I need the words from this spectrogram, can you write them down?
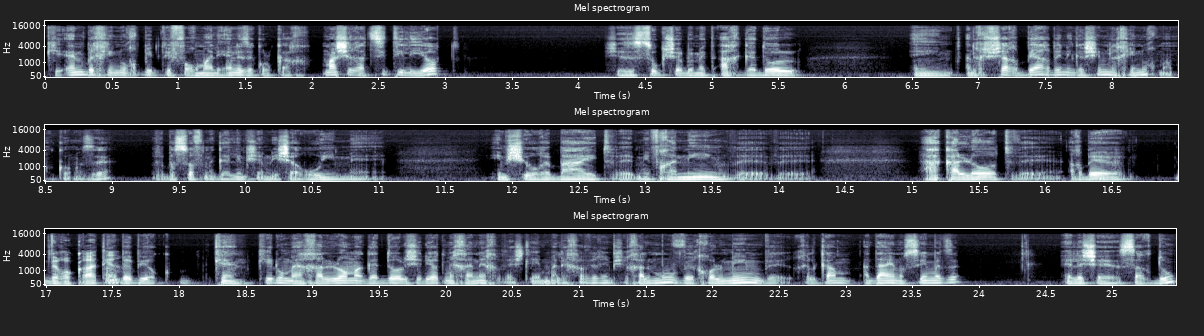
כי אין בחינוך בלתי פורמלי, אין לזה כל כך. מה שרציתי להיות, שזה סוג של באמת אח גדול, אה, אני חושב שהרבה הרבה ניגשים לחינוך מהמקום הזה, ובסוף מגלים שהם נשארו עם, אה, עם שיעורי בית ומבחנים ו- והקלות והרבה בירוקרטיה? הרבה ביוק... כן, כאילו מהחלום הגדול של להיות מחנך, ויש לי מלא חברים שחלמו וחולמים, וחלקם עדיין עושים את זה, אלה ששרדו,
